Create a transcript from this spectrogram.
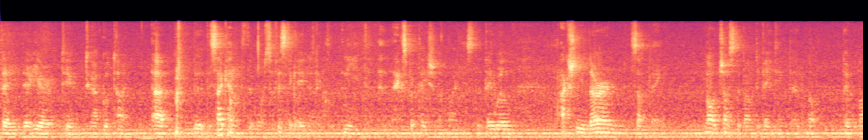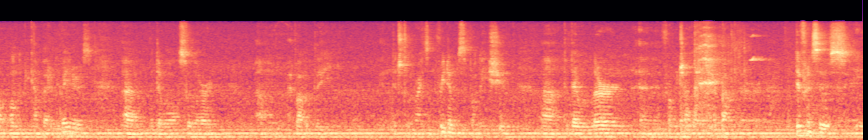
they they're here to to have good time. Um, the the second, the more sophisticated need and expectation of mine is that they will actually learn something, not just about debating. They will not they will not only become better debaters, um, but they will also learn um, about the digital rights and freedoms about the issue, uh, that they will learn uh, from each other about their differences in,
